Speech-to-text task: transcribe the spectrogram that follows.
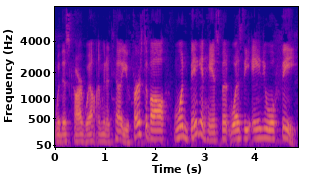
with this card? Well, I'm going to tell you. First of all, one big enhancement was the annual fee.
